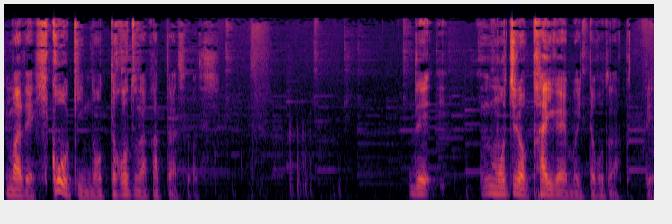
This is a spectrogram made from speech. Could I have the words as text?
まで飛行機に乗ったことなかったんですよ私。でもちろん海外も行ったことなくって。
